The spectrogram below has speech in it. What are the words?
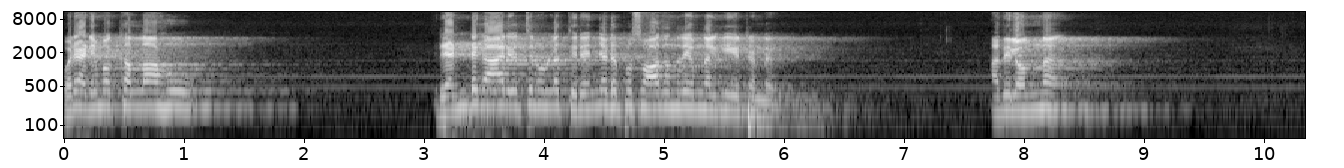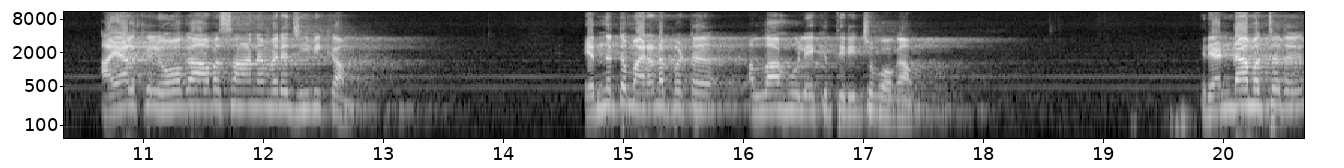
ഒരടിമക്ക് അള്ളാഹു രണ്ട് കാര്യത്തിനുള്ള തിരഞ്ഞെടുപ്പ് സ്വാതന്ത്ര്യം നൽകിയിട്ടുണ്ട്. അതിലൊന്ന് അയാൾക്ക് ലോകാവസാനം വരെ ജീവിക്കാം. എന്നിട്ട് മരണപ്പെട്ട് അള്ളാഹുലേക്ക് തിരിച്ചു പോകാം. രണ്ടാമത്തത്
